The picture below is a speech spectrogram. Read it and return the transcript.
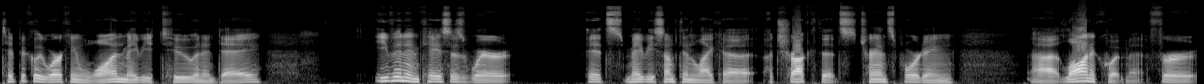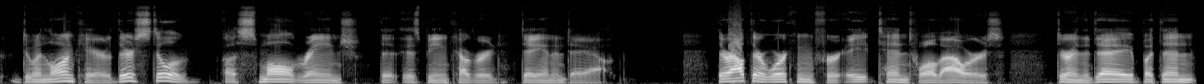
typically working one, maybe two in a day. Even in cases where it's maybe something like a, a truck that's transporting uh, lawn equipment for doing lawn care, there's still a, a small range that is being covered day in and day out. They're out there working for 8, 10, 12 hours during the day, but then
